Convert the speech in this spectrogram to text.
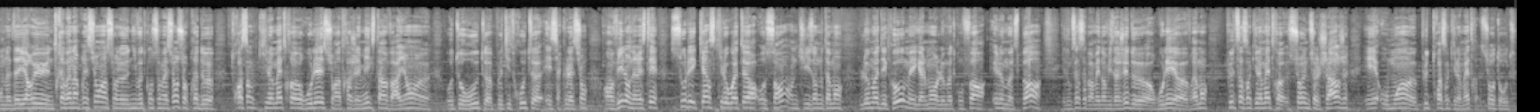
On a d'ailleurs eu une très bonne impression hein, sur le niveau de consommation, sur près de 300 km roulés sur un trajet mixte, hein, variant euh, autoroute, euh, petite route euh, et circulation en ville. On est resté sous les 15 kWh au 100 en utilisant notamment le mode éco, mais également le mode confort et le mode sport. Et donc ça, ça permet d'envisager de rouler euh, vraiment plus de 500 km sur une seule charge et au moins euh, plus de 300 km sur autoroute.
